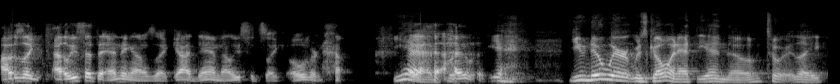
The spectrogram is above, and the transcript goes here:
I was like, at least at the ending, I was like, God damn, at least it's like over now. Yeah. I- but- yeah. You knew where it was going at the end though. To like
